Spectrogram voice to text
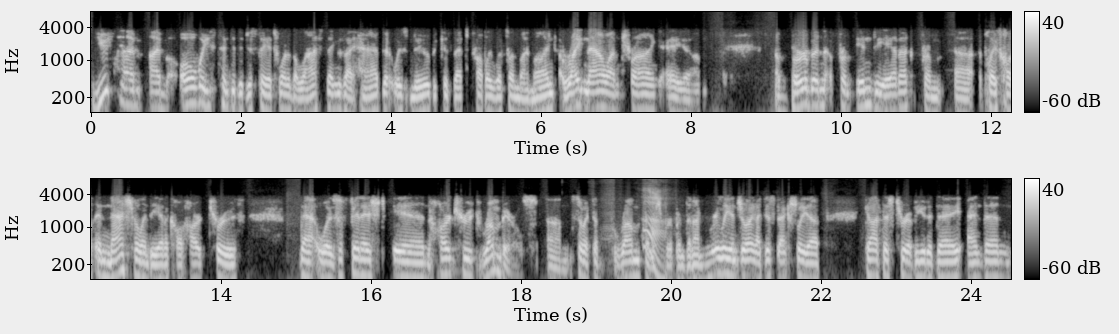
usually I'm I'm always tempted to just say it's one of the last things I had that was new because that's probably what's on my mind. Right now, I'm trying a um, a bourbon from Indiana, from uh, a place called in Nashville, Indiana, called Hard Truth. That was finished in Hard Truth rum barrels. Um, so it's a rum finished Ah. bourbon that I'm really enjoying. I just actually uh, got this to review today, and then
